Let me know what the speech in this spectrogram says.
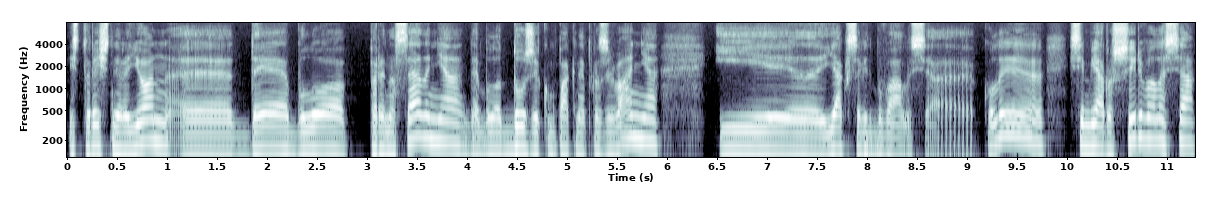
історичний район, е, де було перенаселення, де було дуже компактне проживання. І е, як все відбувалося? Коли сім'я розширювалася,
